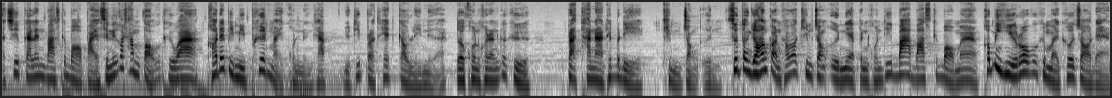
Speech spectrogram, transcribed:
อาชีพการเล่นบาสเกตบอลไป สิ่งที่เขาทำต่อก็คือว่าเขาได้ไปมีเพื่อนใหม่คนหนึ่งครับ อยู่ที่ประเทศเกาหลีเหนือ โดยคนคนนั้นก็คือประธานาธิบดีคิมจองอึน ซึ่งต้องย้อนก่อนครับว่าคิมจองอึนเนี่ยเป็นคนที่บ้าบาสเกตบอลมาก เขามีฮีโร่ก็คือไมเคิลจอร์แดน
